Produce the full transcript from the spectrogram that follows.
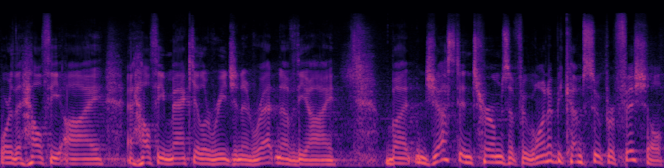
or the healthy eye, a healthy macular region and retina of the eye. But just in terms of if we want to become superficial,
